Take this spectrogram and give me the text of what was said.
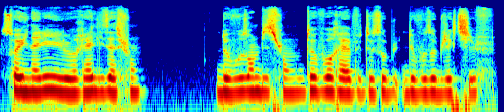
soit une année de réalisation de vos ambitions, de vos rêves, de, de vos objectifs,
